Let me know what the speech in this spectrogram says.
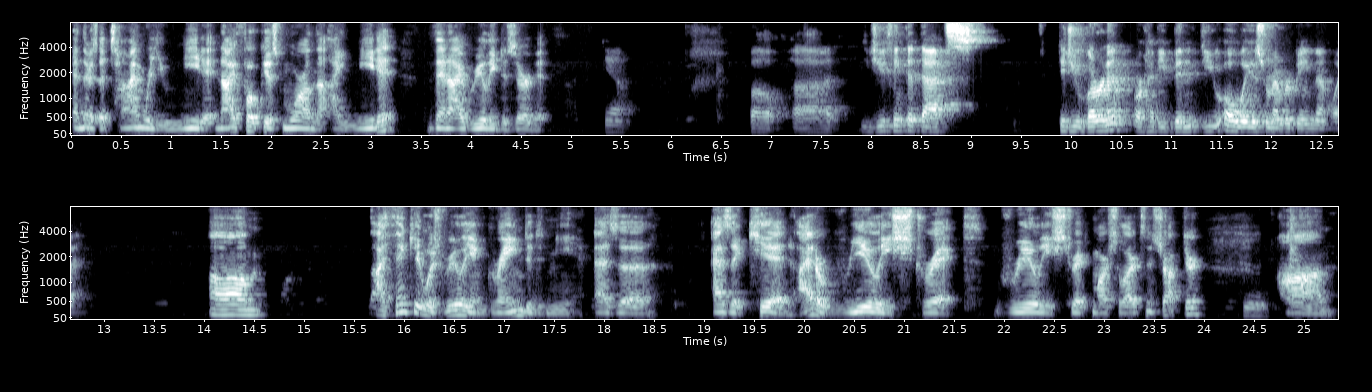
and there's a time where you need it. And I focus more on the I need it than I really deserve it. Yeah. Well, uh, do you think that that's? Did you learn it, or have you been? Do you always remember being that way? Um, I think it was really ingrained in me as a as a kid. I had a really strict, really strict martial arts instructor. Hmm. Um,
